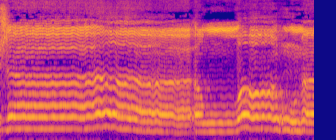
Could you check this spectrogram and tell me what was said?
شاء الله ما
